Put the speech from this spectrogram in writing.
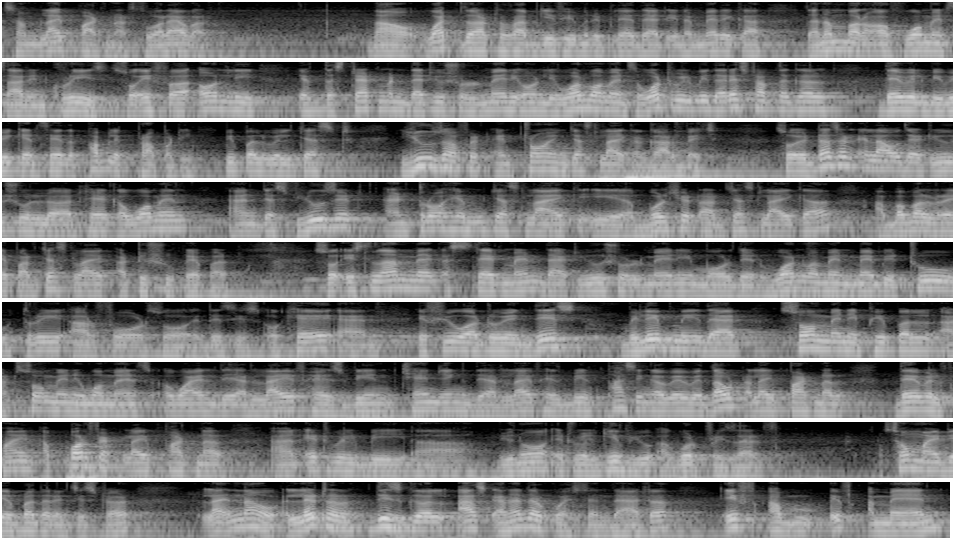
some life partners forever. Now, what Dr. Saab gave him reply that in America the number of women are increased. So, if uh, only if the statement that you should marry only one woman, so what will be the rest of the girl? They will be we can say the public property. People will just use of it and throwing just like a garbage. So it doesn't allow that you should uh, take a woman and just use it and throw him just like a bullshit or just like a, a bubble wrap or just like a tissue paper. So Islam make a statement that you should marry more than one woman, maybe two, three, or four. So this is okay. And if you are doing this, believe me that so many people and so many women, while their life has been changing, their life has been passing away without a life partner, they will find a perfect life partner, and it will be, uh, you know, it will give you a good result. So, my dear brother and sister like now later this girl asked another question that uh, if a, if a man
